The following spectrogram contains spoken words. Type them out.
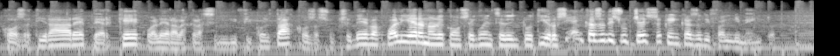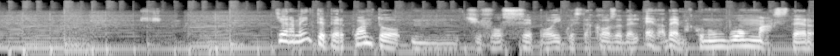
cosa tirare, perché, qual era la classe di difficoltà, cosa succedeva, quali erano le conseguenze del tuo tiro, sia in caso di successo che in caso di fallimento. Chiaramente per quanto mh, ci fosse poi questa cosa del eh vabbè ma con un buon master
